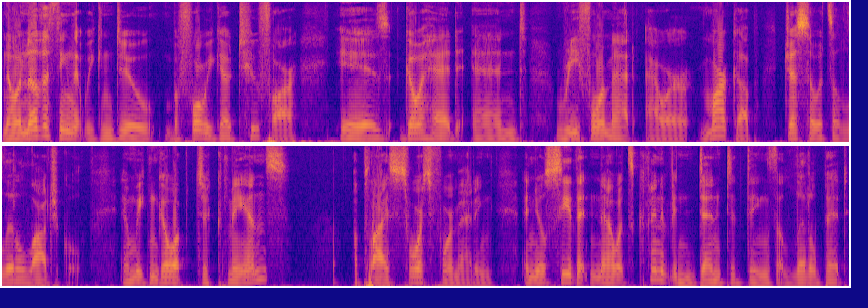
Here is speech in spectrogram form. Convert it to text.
Now another thing that we can do before we go too far is go ahead and reformat our markup just so it's a little logical. And we can go up to Commands, apply source formatting, and you'll see that now it's kind of indented things a little bit,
